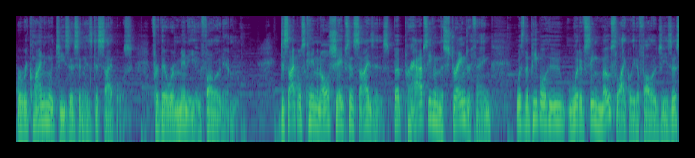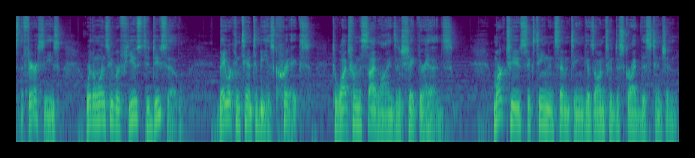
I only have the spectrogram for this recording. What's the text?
were reclining with Jesus and his disciples, for there were many who followed him. Disciples came in all shapes and sizes, but perhaps even the stranger thing was the people who would have seemed most likely to follow Jesus, the Pharisees, were the ones who refused to do so. They were content to be his critics, to watch from the sidelines and shake their heads. Mark 2 16 and 17 goes on to describe this tension.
